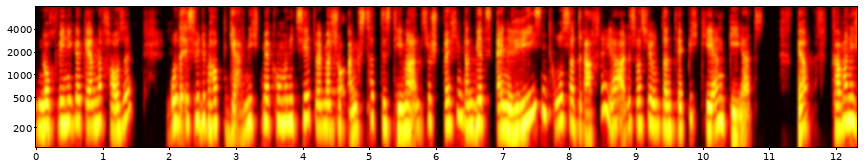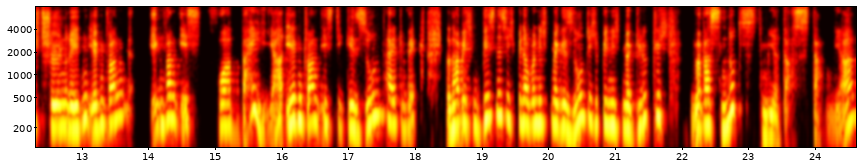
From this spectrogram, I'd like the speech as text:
noch weniger gern nach Hause. Oder es wird überhaupt gar nicht mehr kommuniziert, weil man schon Angst hat, das Thema anzusprechen. Dann wird es ein riesengroßer Drache, ja, alles, was wir unter den Teppich kehren, gärt. Ja, kann man nicht schön reden. Irgendwann, irgendwann ist vorbei, ja. Irgendwann ist die Gesundheit weg. Dann habe ich ein Business, ich bin aber nicht mehr gesund, ich bin nicht mehr glücklich. Was nutzt mir das dann, ja?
